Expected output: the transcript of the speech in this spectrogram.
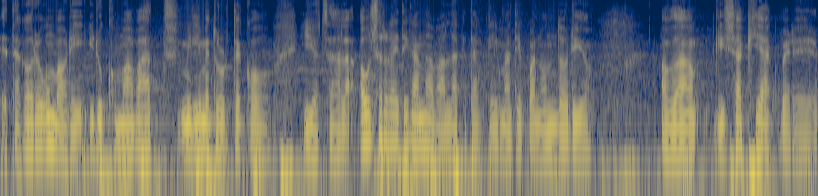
eta gaur egun ba hori irukoma bat milimetro urteko iotza dela. Hau zer gaitik handa ba aldaketa klimatikoan ondorio. Hau da, gizakiak bere,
